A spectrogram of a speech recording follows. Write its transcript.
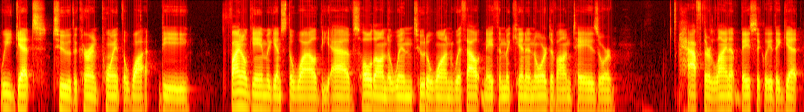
we get to the current point, the the final game against the Wild, the Avs hold on to win two to one without Nathan MacKinnon or Devon Toews or half their lineup. Basically, they get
